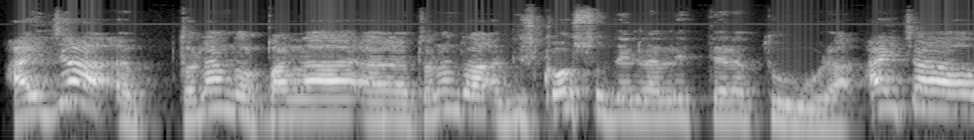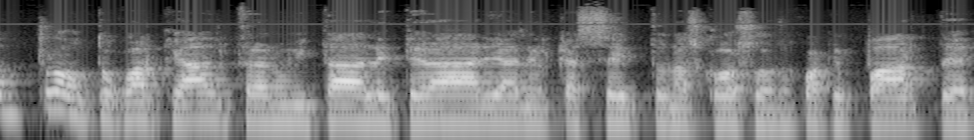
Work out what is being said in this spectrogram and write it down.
Hai già, eh, tornando al, parla, eh, tornando al, discorso della letteratura, hai già pronto qualche altra novità letteraria nel cassetto nascosto da qualche parte?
